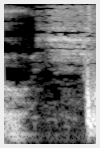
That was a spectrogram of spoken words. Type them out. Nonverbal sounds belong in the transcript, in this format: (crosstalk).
よいしょ。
